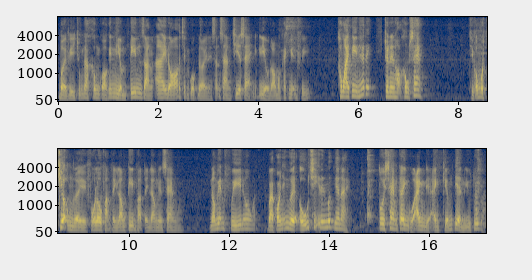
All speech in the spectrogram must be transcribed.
Bởi vì chúng ta không có cái niềm tin rằng ai đó trên cuộc đời này sẵn sàng chia sẻ những cái điều đó một cách miễn phí. Không ai tin hết ấy cho nên họ không xem. Chỉ có một triệu người follow phạm thành long tin phạm thành long nên xem nó miễn phí đúng không ạ? Và có những người ấu trĩ đến mức như này. Tôi xem kênh của anh để anh kiếm tiền youtube à?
